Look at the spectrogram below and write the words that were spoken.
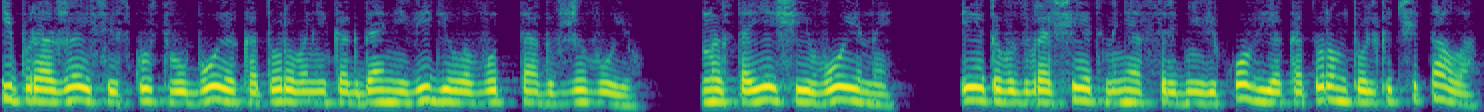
и поражаюсь искусству боя, которого никогда не видела вот так вживую. Настоящие воины, и это возвращает меня в средневековье, о котором только читала.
